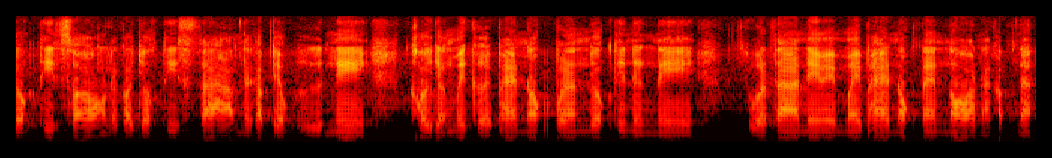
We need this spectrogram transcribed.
ยกที่สองแล้วก็ยกที่สามนะครับยกอื่นนี่เขายังไม่เคยแพ้น็อกเพราะนั้นยกที่หนึ่งนี่คูโบต้านี่ไม่ไม่แพ้น็อกแน่นอนนะครับนะ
